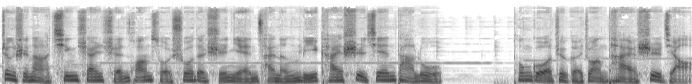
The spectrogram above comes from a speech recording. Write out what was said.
正是那青山神皇所说的十年才能离开世间大陆。通过这个状态视角，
